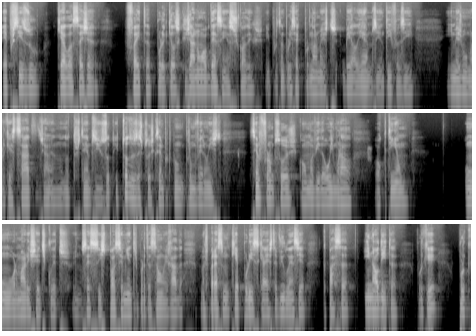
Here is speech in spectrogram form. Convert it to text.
é preciso que ela seja feita por aqueles que já não obedecem a esses códigos. E portanto, por isso é que, por norma, estes BLMs e Antifas e, e mesmo o Marquês de Sade, já noutros tempos, e, os outros, e todas as pessoas que sempre promoveram isto, sempre foram pessoas com uma vida ou imoral ou que tinham um armário cheio de esqueletos. Eu não sei se isto pode ser a minha interpretação errada, mas parece-me que é por isso que há esta violência que passa inaudita. Porquê? Porque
